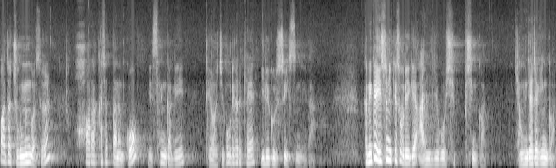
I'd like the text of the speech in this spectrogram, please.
빠져 죽는 것을 허락하셨다는 꼭 생각이 되어지고 우리가 그렇게 읽을 수 있습니다. 그러니까 예수님께서 우리에게 알리고 싶으신 것, 경제적인 것,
